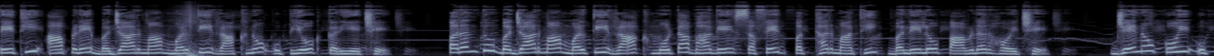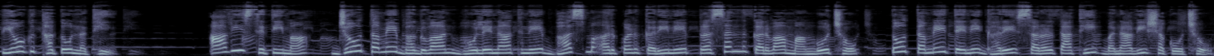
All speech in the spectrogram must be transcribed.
તેથી આપણે બજારમાં મળતી રાખનો ઉપયોગ કરીએ છીએ. પરંતુ બજારમાં મળતી રાખ મોટાભાગે સફેદ પથ્થરમાંથી બનેલો પાવડર હોય છે, જેનો કોઈ ઉપયોગ થતો નથી. આવી સ્થિતિમાં, જો તમે ભગવાન ભોલેનાથને ભસ્મ અર્પણ કરીને પ્રસન્ન કરવા માંગો છો, તો તમે તેને ઘરે સરળતાથી બનાવી શકો છો.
